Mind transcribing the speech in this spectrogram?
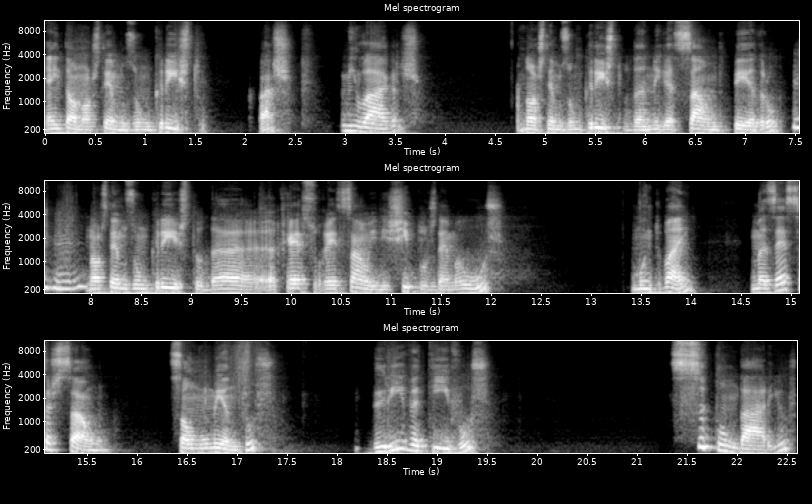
Então nós temos um Cristo que faz milagres, nós temos um Cristo da negação de Pedro, Uhum. nós temos um Cristo da ressurreição e discípulos de Emaús. Muito bem, mas essas são, são momentos derivativos secundários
